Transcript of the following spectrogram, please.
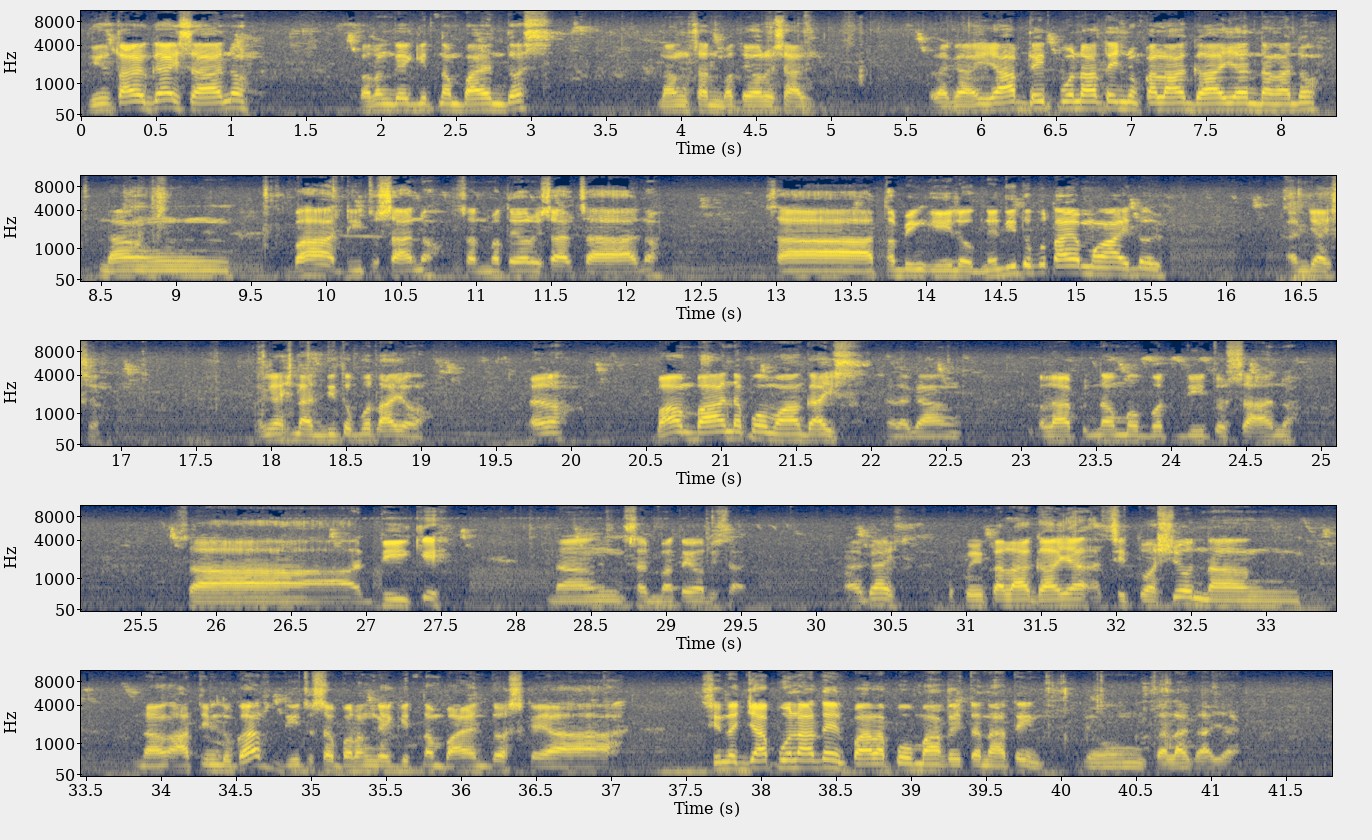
Dito tayo guys sa ano, barangay Gitnang Bayan Dos ng San Mateo Rizal. Talaga i-update po natin yung kalagayan ng ano, ng baha dito sa ano, San Mateo Rizal sa ano, sa tabing ilog. Nandito po tayo mga idol. Ayan guys. Oh. Ayan guys, nandito po tayo. Ano? Bahan-bahan na po mga guys. Talagang malapit na umabot dito sa ano, sa dike ng San Mateo Rizal. Ah guys, ito po yung kalagayan at sitwasyon ng ng ating lugar dito sa Barangay Gitnang Bayan Dos. Kaya sinadya po natin para po makita natin yung kalagayan.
